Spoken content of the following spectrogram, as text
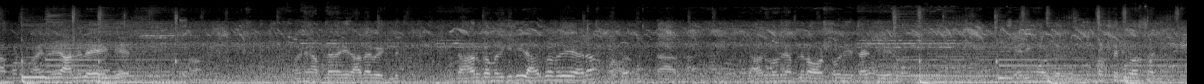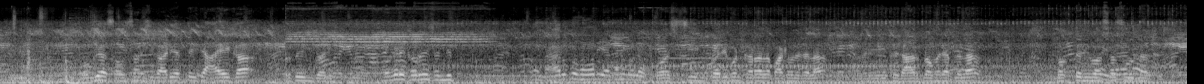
आपण फायनली आलेलो आहे इथे. आणि आपल्याला हे दादा भेटले. दहा रुपयामध्ये किती? दहा रुपयामध्ये आहे ना? दहा रुपयामध्ये आपल्याला ऑटो देत आहेत शेअरिंग ऑटो फक्त निवाससाठी बघूया संस्थांची गाडी आता इथे आहे का? करतो इन्क्वायरी वगैरे करूया संदीप. बसची इन्क्वायरी पण करायला पाठवलं त्याला. आणि इथे दहा रुपयामध्ये आपल्याला भक्त निवासात सोडणार ते.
